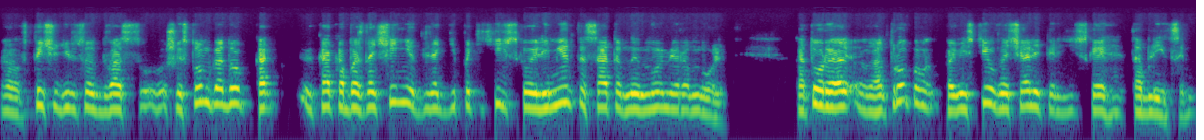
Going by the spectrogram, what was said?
в 1926 году как, как обозначение для гипотетического элемента с атомным номером 0, который Антропов поместил в начале периодической таблицы.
